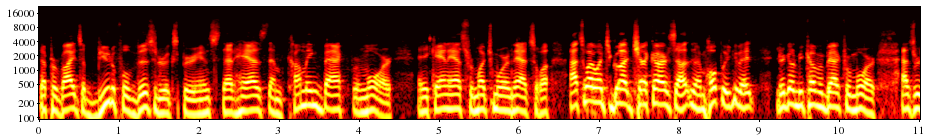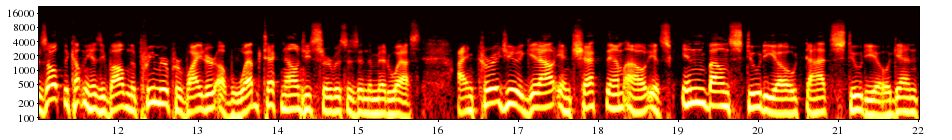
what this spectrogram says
that provides a beautiful visitor experience that has them coming back for more. And you can't ask for much more than that. So uh, that's why I want you to go out and check ours out. And I'm hoping that you're going to be coming back for more. As a result, the company has evolved into the premier provider of web technology services in the Midwest. I encourage you to get out and check them out. It's inboundstudio.studio. Again,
